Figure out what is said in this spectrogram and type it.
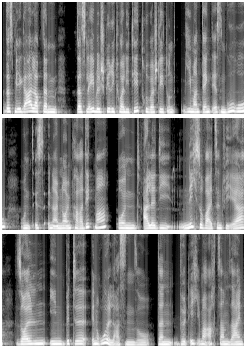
Das ist mir egal, ob dann das Label Spiritualität drüber steht und jemand denkt, er ist ein Guru und ist in einem neuen Paradigma und alle, die nicht so weit sind wie er, sollen ihn bitte in Ruhe lassen. So, dann würde ich immer achtsam sein,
